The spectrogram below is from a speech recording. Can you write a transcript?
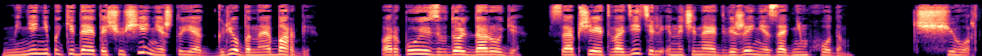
меня не покидает ощущение, что я грёбаная Барби. Паркуюсь вдоль дороги, сообщает водитель и начинает движение задним ходом. Черт!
